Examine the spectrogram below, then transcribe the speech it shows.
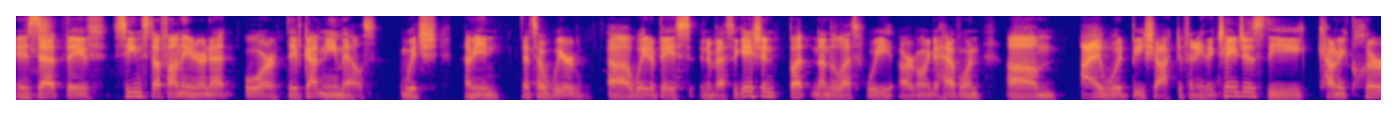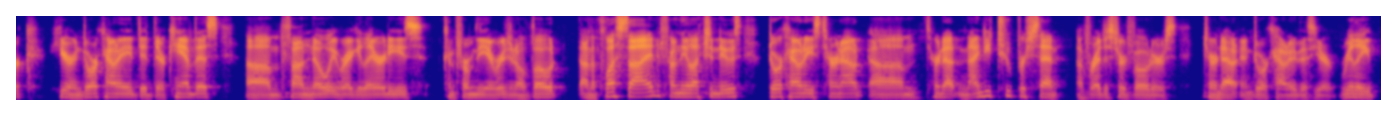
is that they've seen stuff on the internet or they've gotten emails, which, I mean, that's a weird uh, way to base an investigation, but nonetheless, we are going to have one. Um, I would be shocked if anything changes. The county clerk here in Door County did their canvas, um, found no irregularities, confirmed the original vote. On the plus side from the election news, Door County's turnout um, turned out 92% of registered voters turned out in Door County this year. Really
